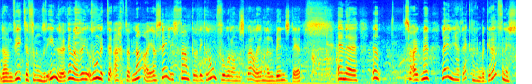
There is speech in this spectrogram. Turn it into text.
dan week ik daar van onder de indruk en dan roen ik daarachter. Nou, ja, heel iets famke, want ik rond vroeger aan de squal, helemaal naar de binnenstad. En eh, dan zou ik met, Leni had echt wel een begrafenis.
